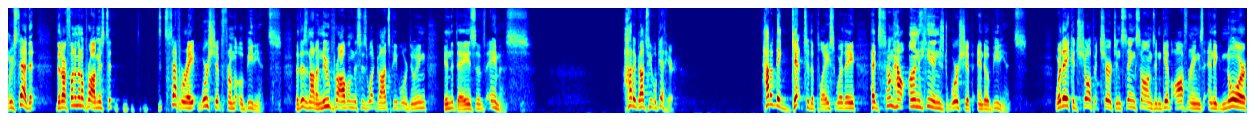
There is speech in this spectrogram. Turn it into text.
We've said that, that our fundamental problem is to separate worship from obedience. That this is not a new problem, this is what God's people were doing in the days of Amos. How did God's people get here? How did they get to the place where they had somehow unhinged worship and obedience? Where they could show up at church and sing songs and give offerings and ignore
